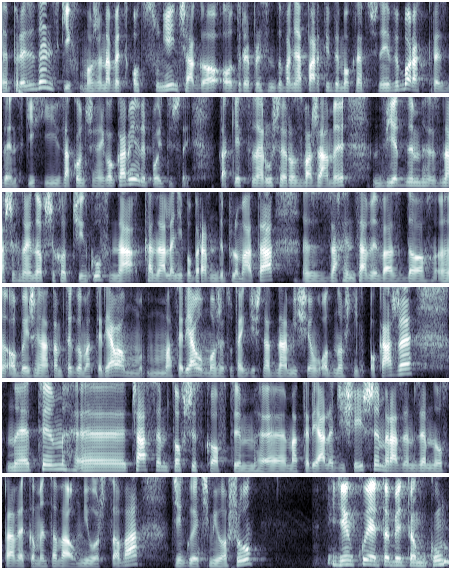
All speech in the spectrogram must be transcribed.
prezydenckich, może nawet odsunięcia go od reprezentowania Partii Demokratycznej w wyborach prezydenckich i zakończenia jego kariery politycznej. Takie scenariusze rozważamy w jednym z naszych najnowszych odcinków na kanale Niepoprawny Dyplomata. Zachęcamy Was do e, obejrzenia tamtego materiału. materiału. Może tutaj gdzieś nad nami się odnośnik pokaże. E, tym czasem to wszystko w tym materiale dzisiejszym. Razem ze mną sprawę komentował Miłosz Sowa. Dziękuję Ci Miłoszu. I dziękuję Tobie Tomku.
